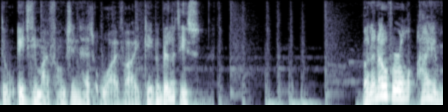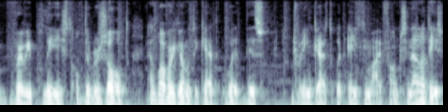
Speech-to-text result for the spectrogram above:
the HDMI function has Wi-Fi capabilities. But in overall I am very pleased of the result and what we're going to get with this Dreamcast with HDMI functionalities.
